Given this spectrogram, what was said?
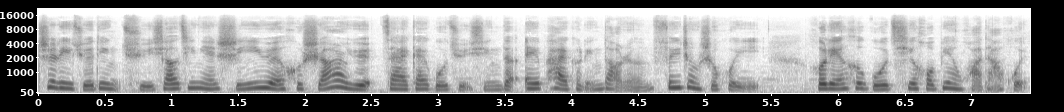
智利决定取消今年十一月和十二月在该国举行的 APEC 领导人非正式会议和联合国气候变化大会。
